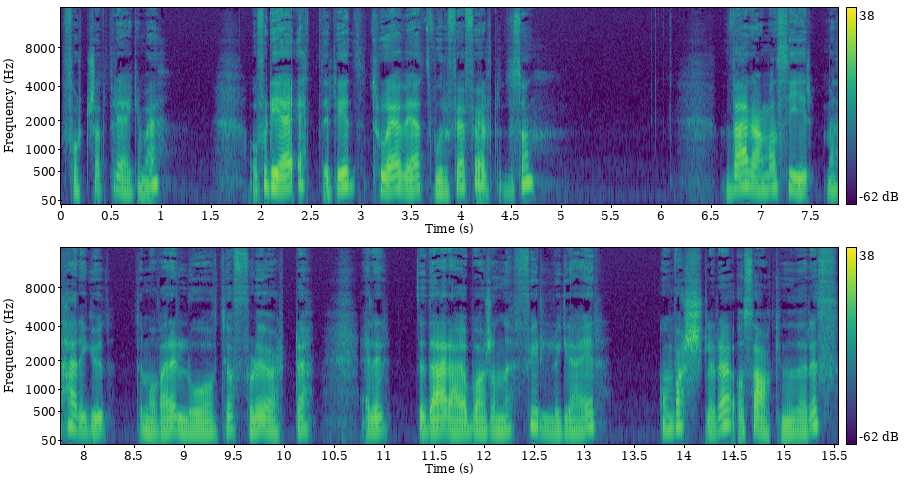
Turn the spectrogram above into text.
fortsatt preger meg, og fordi jeg i ettertid tror jeg vet hvorfor jeg følte det sånn. Hver gang man sier men herregud, det må være lov til å flørte, eller det der er jo bare sånne fyllegreier, om varslere og sakene deres,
